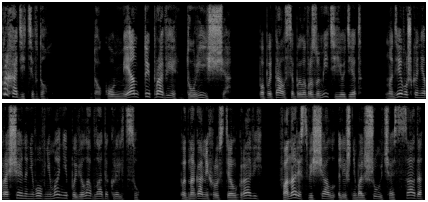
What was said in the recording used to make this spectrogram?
проходите в дом». «Документы проверь, дурища!» Попытался было вразумить ее дед, но девушка, не обращая на него внимания, повела Влада к крыльцу. Под ногами хрустел гравий, Фонарь освещал лишь небольшую часть сада,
